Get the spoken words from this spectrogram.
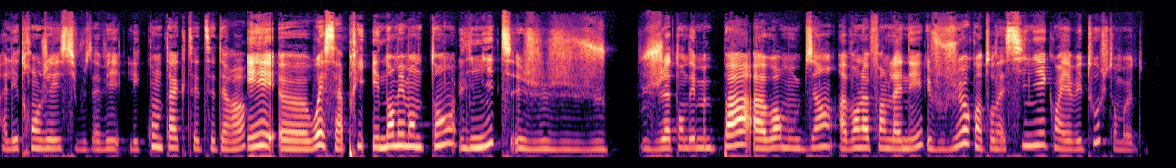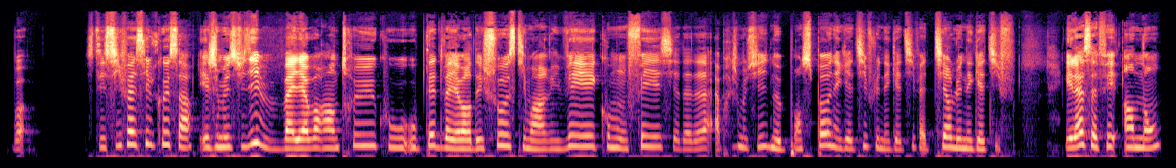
à l'étranger si vous avez les contacts, etc. Et euh, ouais, ça a pris énormément de temps. Limite, j'attendais même pas à avoir mon bien avant la fin de l'année. Et je vous jure, quand on a signé, quand il y avait tout, j'étais en mode, bah, c'était si facile que ça. Et je me suis dit, va y avoir un truc, ou, ou peut-être va y avoir des choses qui vont arriver, comment on fait, si Après, je me suis dit, ne pense pas au négatif, le négatif attire le négatif. Et là, ça fait un an.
